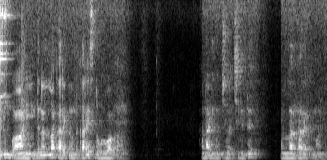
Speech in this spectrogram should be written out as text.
இரும்பு ஆணி இதை நல்லா கரைக்கணும். இந்த கரைசலை உருவாக்கணும். கண்ணாடி குச்சி வச்சுக்கிட்டு நல்லா கரைக்கணும் அது.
